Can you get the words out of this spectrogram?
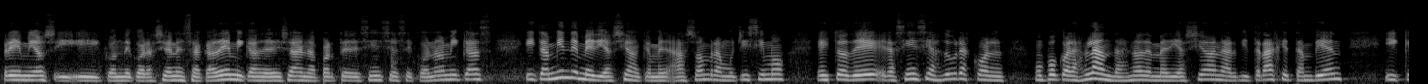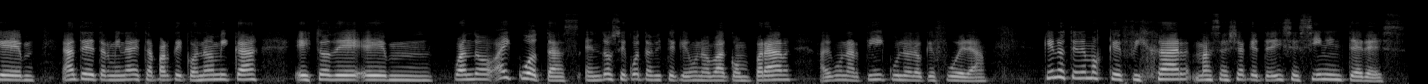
premios y, con decoraciones académicas desde ya en la parte de ciencias económicas y también de mediación, que me asombra muchísimo esto de las ciencias duras con un poco las blandas, ¿no? De mediación, arbitraje también y que antes de terminar esta parte económica, esto de em, cuando hay cuotas, en 12 cuotas, viste que uno va a comprar algún artículo, lo que fuera, ¿qué nos tenemos que fijar más allá que te dice sin interés?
